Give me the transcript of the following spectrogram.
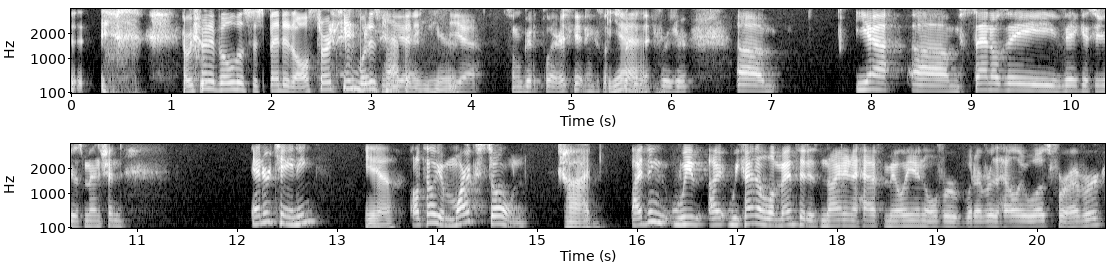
Are we trying to build a suspended All Star team? What is Yeah, happening here? Yeah, some good players getting suspended for sure. Um, yeah, um, San Jose, Vegas. You just mentioned entertaining. Yeah. I'll tell you, Mark Stone. God. I think we I, we kind of lamented his nine and a half million over whatever the hell it was forever,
